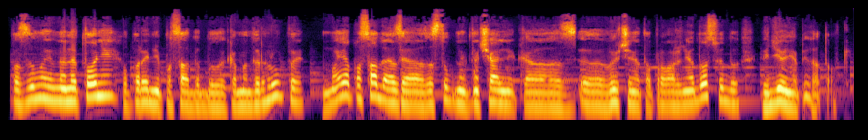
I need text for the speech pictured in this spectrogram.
Позивний мене Тоні. Попередні посади були командир групи. Моя посада це заступник начальника з е, вивчення та провадження досвіду відділення підготовки.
